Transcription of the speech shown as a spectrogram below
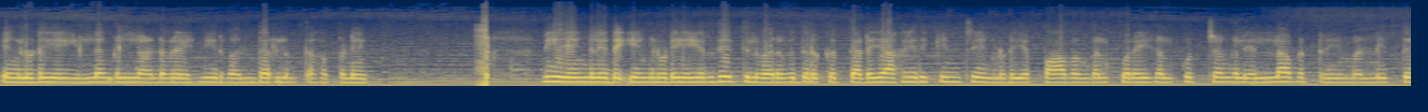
எங்களுடைய இல்லங்களில் ஆண்டவரை நீர் வந்தரலும் தகப்பனே. நீர் எங்களிட எங்களுடைய இருதயத்தில் வருவதற்கு தடையாக இருக்கின்ற எங்களுடைய பாவங்கள் குறைகள் குற்றங்கள் எல்லாவற்றையும் மன்னித்து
